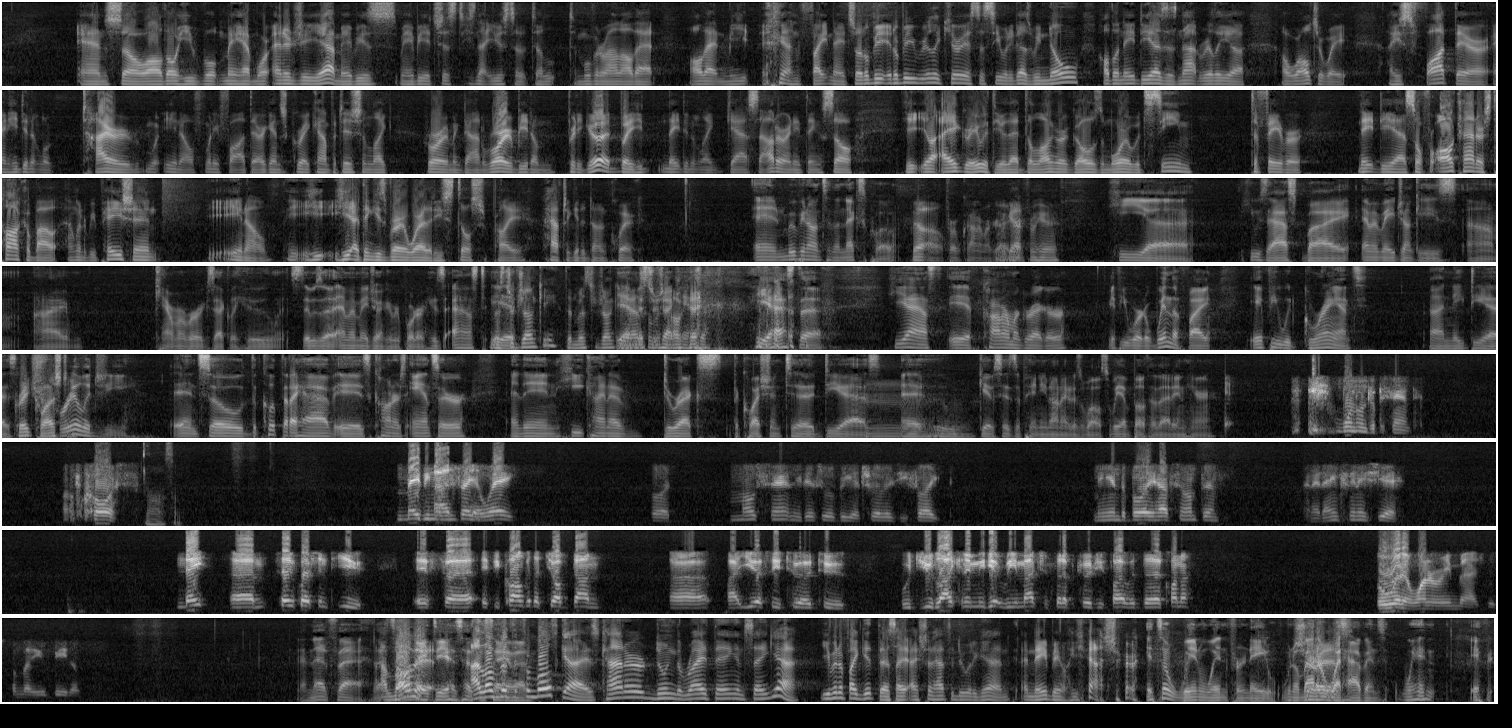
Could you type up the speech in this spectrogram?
And so, although he will, may have more energy, yeah, maybe it's maybe it's just he's not used to, to, to moving around all that all that meat on fight night. So it'll be it'll be really curious to see what he does. We know, although Nate Diaz is not really a, a welterweight, uh, he's fought there and he didn't look tired, you know, when he fought there against great competition like Rory MacDonald. Rory beat him pretty good, but he, Nate didn't like gas out or anything. So you, you, I agree with you that the longer it goes, the more it would seem to favor Nate Diaz. So for all Conor's talk about, I'm going to be patient. You know, he, he, he I think he's very aware that he still should probably have to get it done quick. And moving on to the next quote Uh oh. from Conor McGregor. we got from here? he uh, he was asked by MMA junkies. Um, I can't remember exactly who. It's, it was a MMA junkie reporter. He was asked Mr. if Junkie? Did Mr. Junkie yeah, Mr. Junkie. Okay. he asked uh, he asked if Conor McGregor, if he were to win the fight, if he would grant uh, Nate Diaz Great question. trilogy. And so the clip that I have is Conor's answer, and then he kind of directs the question to Diaz, uh, who Mm. gives his opinion on it as well. So we have both of that in here. One hundred percent. Of course. Awesome. Maybe not And- straight away, but most certainly this will be a trilogy fight. Me and the boy have something, and it ain't finished yet. Nate, um, same question to you. If uh, if you can't get the job done uh, at UFC 202, would you like an immediate rematch instead of a trilogy fight with uh, Conor? Who wouldn't want a rematch with somebody who beat him? And that's that. That's I love Nate it. Diaz has I to love say it about from both guys. Conor doing the right thing and saying, "Yeah, even if I get this, I, I should have to do it again." And Nate being like, "Yeah, sure." It's a win-win for Nate. No Sure matter what happens, win if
